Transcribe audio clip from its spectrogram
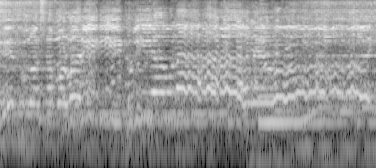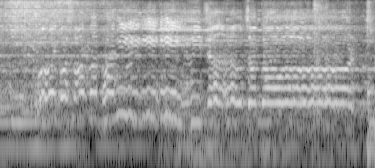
এ ধুলো সাপর বাড়ি ধুলিয়া উলারে ওই। ওই বসত ভাঙি যাও যতর।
